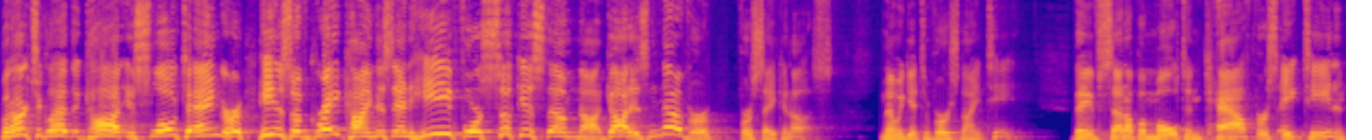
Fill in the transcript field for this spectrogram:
But aren't you glad that God is slow to anger? He is of great kindness and he forsooketh them not. God has never forsaken us. And then we get to verse 19. They've set up a molten calf, verse 18, and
